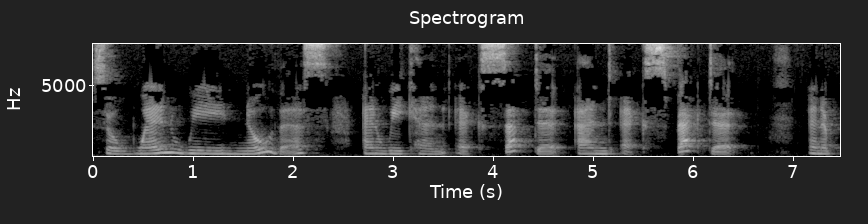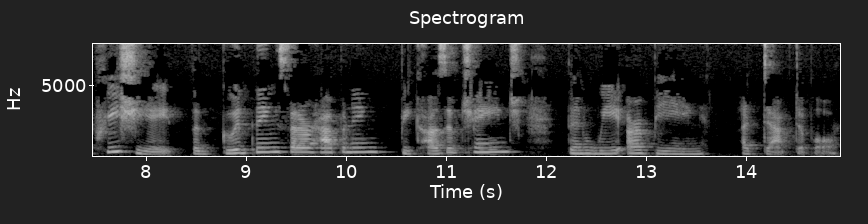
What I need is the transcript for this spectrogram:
So when we know this and we can accept it and expect it, and appreciate the good things that are happening because of change, then we are being adaptable.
